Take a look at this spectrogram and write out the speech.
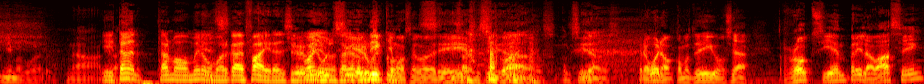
Ni me acuerdo. No, Y están, están más o menos como Arcade Fire, hace Creo 5 que años el no sí, sacaron Sí, años. oxidados, oxidados. Pero bueno, como te digo, o sea, rock siempre, la base,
